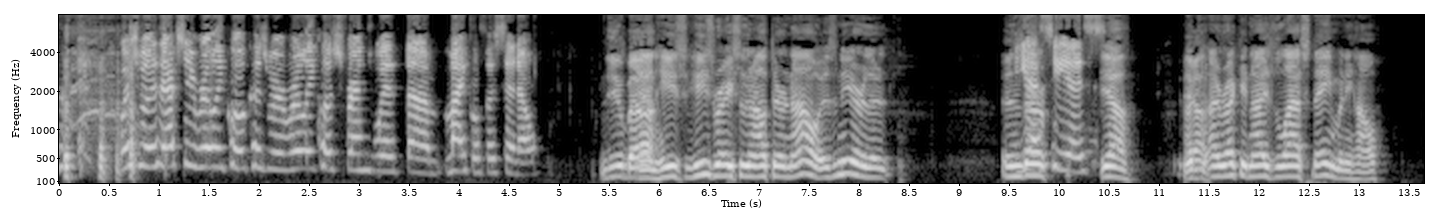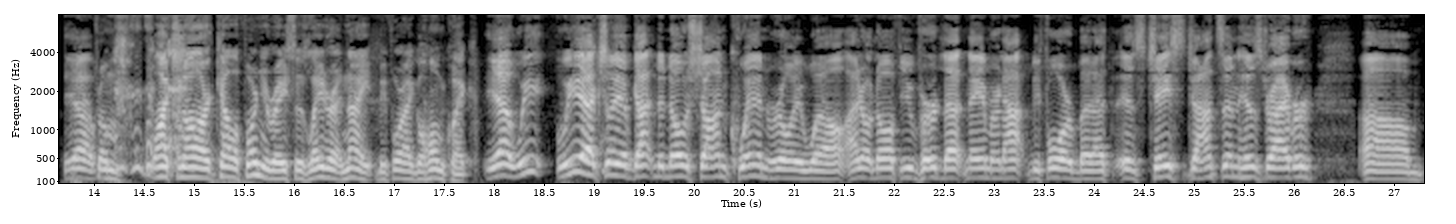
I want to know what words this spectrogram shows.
which was actually really cool because we were really close friends with um, Michael Faccinto. You bet. and he's he's racing out there now, isn't he? Or there, isn't Yes, there? he is. Yeah. Yeah. I, I recognize the last name anyhow yeah, from watching all our California races later at night before I go home quick. Yeah, we we actually have gotten to know Sean Quinn really well. I don't know if you've heard that name or not before, but is Chase Johnson his driver? Um,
